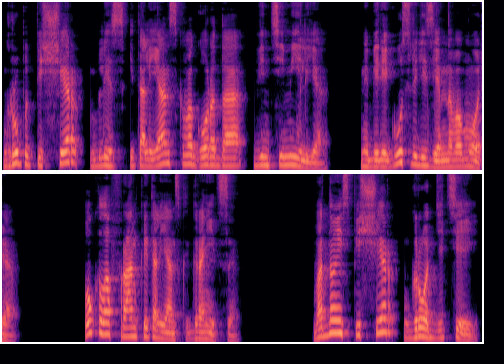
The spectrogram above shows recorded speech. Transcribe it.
группы пещер близ итальянского города Вентимилья на берегу Средиземного моря, около франко-итальянской границы. В одной из пещер, грот детей,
